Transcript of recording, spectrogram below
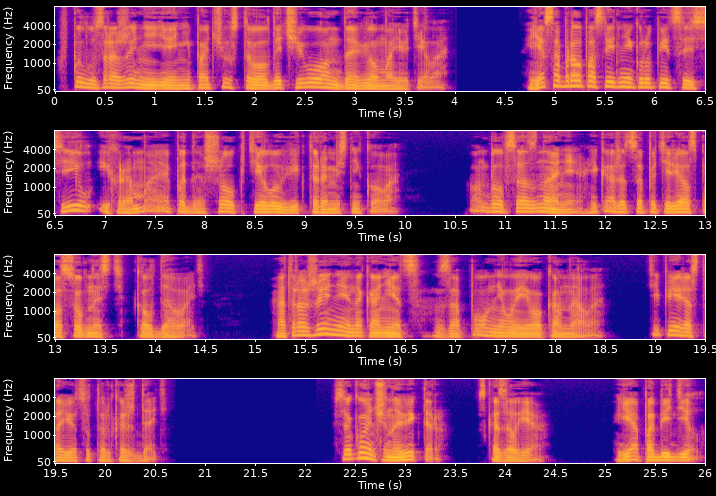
В пылу сражения я и не почувствовал, до чего он довел мое тело. Я собрал последние крупицы сил и, хромая, подошел к телу Виктора Мясникова. Он был в сознании и, кажется, потерял способность колдовать. Отражение, наконец, заполнило его каналы. Теперь остается только ждать. «Все кончено, Виктор», — сказал я. «Я победил.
